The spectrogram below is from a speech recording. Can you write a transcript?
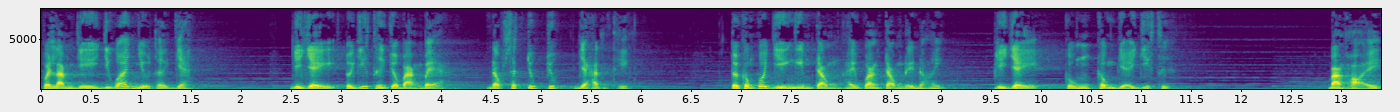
phải làm gì với quá nhiều thời gian. Vì vậy tôi viết thư cho bạn bè, đọc sách chút chút và hành thiền. Tôi không có gì nghiêm trọng hay quan trọng để nói, vì vậy cũng không dễ viết thư. Bạn hỏi,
